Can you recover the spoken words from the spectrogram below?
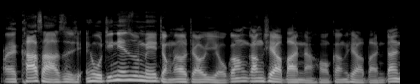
哎，卡萨的事情。哎，我今天是不是没有讲到交易？我刚刚下班呐，哦，刚下班。但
